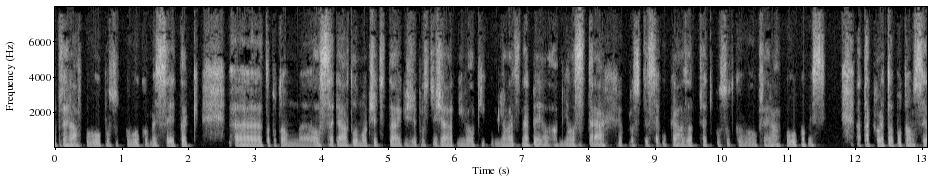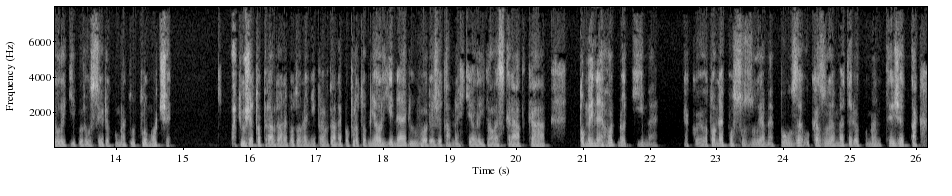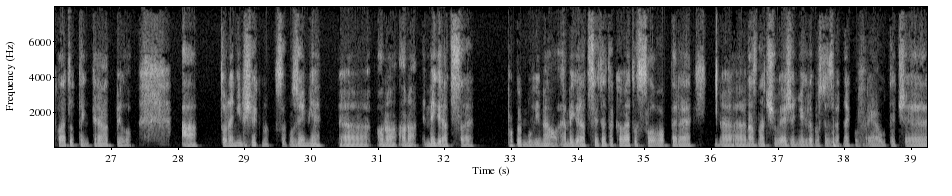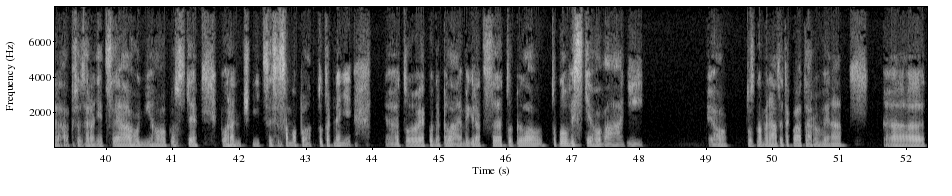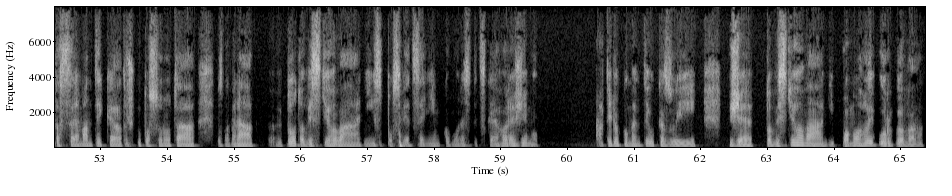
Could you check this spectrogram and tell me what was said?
přehrávkovou posudkovou komisi, tak to potom se dá tlumočit tak, že prostě žádný velký umělec nebyl a měl strach prostě se ukázat před posudkovou přehrávkovou komisí. A takhle to potom si lidi budou těch dokumentů tlumočit. Ať už je to pravda, nebo to není pravda, nebo proto měl jiné důvody, že tam nechtěl jít, ale zkrátka to my nehodnotíme, jako jo, to neposuzujeme, pouze ukazujeme ty dokumenty, že takhle to tenkrát bylo. A to není všechno. Samozřejmě uh, ona, ona emigrace, pokud mluvíme o emigraci, to je takové to slovo, které uh, naznačuje, že někdo prostě zvedne kufry a uteče a přes hranice a honí ho prostě pohraničníci se samoplat. To tak není. Uh, to jako nebyla emigrace, to bylo, to bylo vystěhování. Jo? To znamená, to je taková ta rovina, ta semantika trošku posunutá, to znamená, bylo to vystěhování s posvěcením komunistického režimu. A ty dokumenty ukazují, že to vystěhování pomohly urgovat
